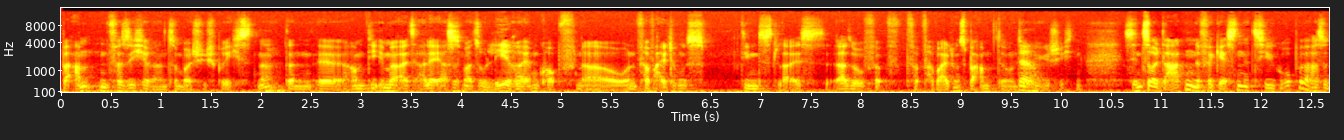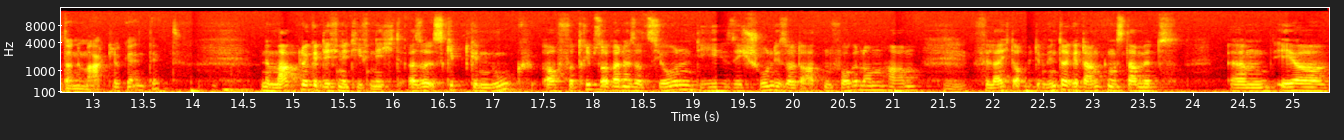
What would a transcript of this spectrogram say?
Beamtenversicherern zum Beispiel sprichst, ne? dann äh, haben die immer als allererstes mal so Lehrer im Kopf ne? und Verwaltungsdienstleister, also Ver Ver Verwaltungsbeamte und solche ja. Geschichten. Sind Soldaten eine vergessene Zielgruppe? Hast du da eine Marktlücke entdeckt? Eine Marktlücke definitiv nicht. Also es gibt genug auch Vertriebsorganisationen, die sich schon die Soldaten vorgenommen haben. Mhm. Vielleicht auch mit dem Hintergedanken, es damit ähm, eher,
